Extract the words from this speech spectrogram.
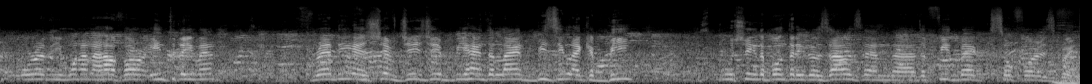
We are already one and a half hour into the event. Freddy and Chef JJ behind the line, busy like a bee, Just pushing the Montaditos out and uh, the feedback so far is great.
